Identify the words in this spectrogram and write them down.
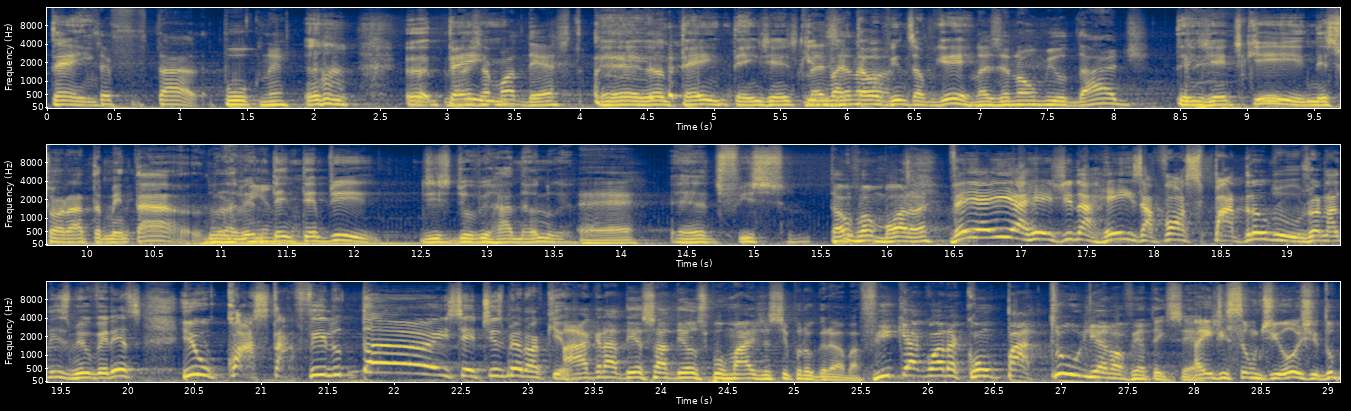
Tem. Você tá pouco, né? tem. Nós é modesto. É, não, tem, tem gente que não vai é estar na- ouvindo, sabe por quê? Nós é na humildade. Tem gente que nesse horário também tá. Às vezes não Dormindo. tem tempo de, de, de ouvir rádio, não, não. É. É difícil. Então vambora, né? Vem aí a Regina Reis, a voz padrão do jornalismo rio-verense, e o Costa Filho, dois centímetros menor que eu. Agradeço a Deus por mais esse programa. Fique agora com Patrulha 97. A edição de hoje do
